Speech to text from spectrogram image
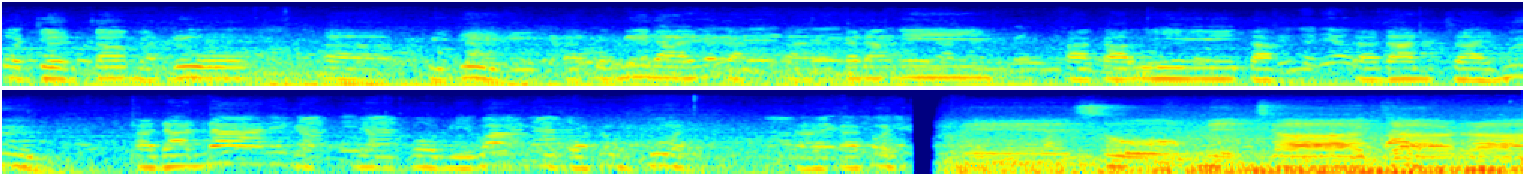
ก็เชิญก้ามาดูพิธีตรงนี้ได้นะครับขณะนี้ก้าอี้ทางด้านสายมือด้านหน้านี่ครับยังคงมีว่างอยู่พอสมควรก็เมสุมิจาจารา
